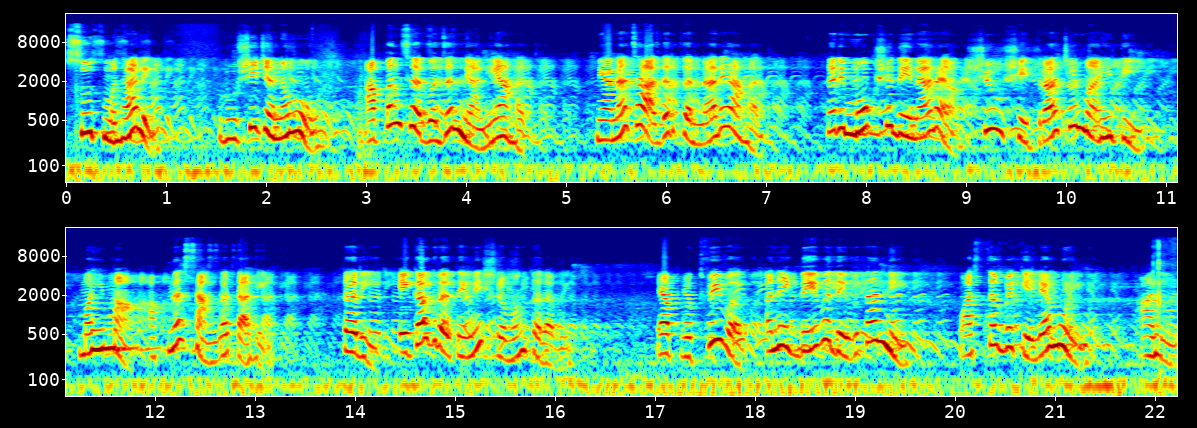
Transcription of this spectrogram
सूत म्हणाले ऋषीजन हो आपण सर्वजण ज्ञानी आहात. ज्ञानाचा आदर करणारे आहात. तरी मोक्ष देणाऱ्या शिव क्षेत्राची माहिती महिमा आपणास सांगत आहे. तरी एकाग्रतेने श्रवण करावे. या पृथ्वीवर अनेक देवदेवतांनी वास्तव्य केल्यामुळे आणि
